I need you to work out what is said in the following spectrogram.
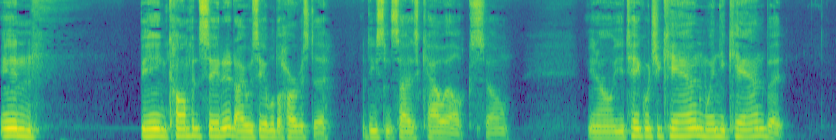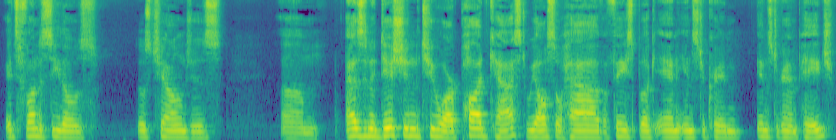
in being compensated, I was able to harvest a, a decent sized cow elk. So, you know, you take what you can when you can, but it's fun to see those those challenges. Um, as an addition to our podcast, we also have a Facebook and Instagram Instagram page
